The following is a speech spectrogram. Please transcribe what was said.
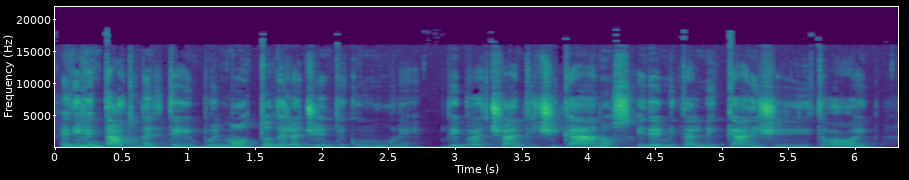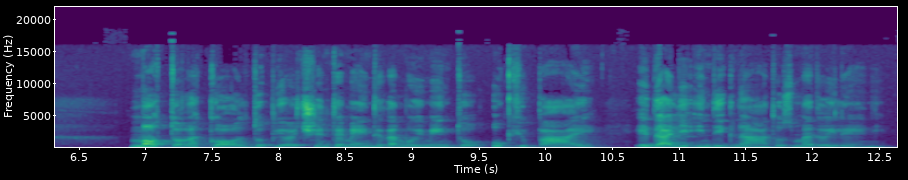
È diventato nel tempo il motto della gente comune, dei braccianti Chicanos e dei metalmeccanici di Detroit, motto raccolto più recentemente dal movimento Occupy e dagli Indignados madrileni.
